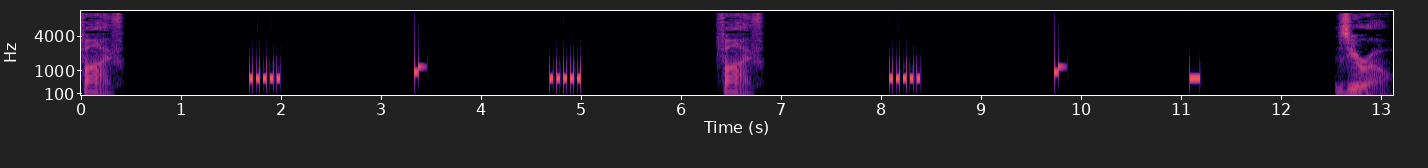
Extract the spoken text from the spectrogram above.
5. 5. 0.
